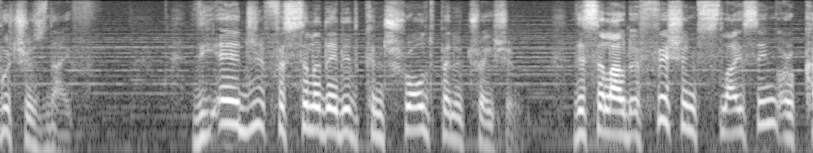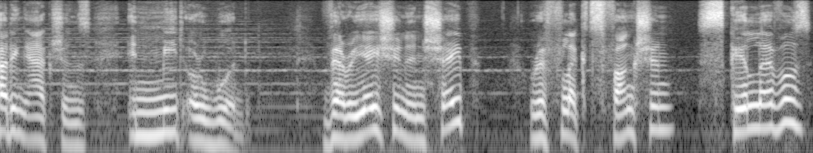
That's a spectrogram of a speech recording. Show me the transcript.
butcher's knife. The edge facilitated controlled penetration. This allowed efficient slicing or cutting actions in meat or wood. Variation in shape reflects function, skill levels,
